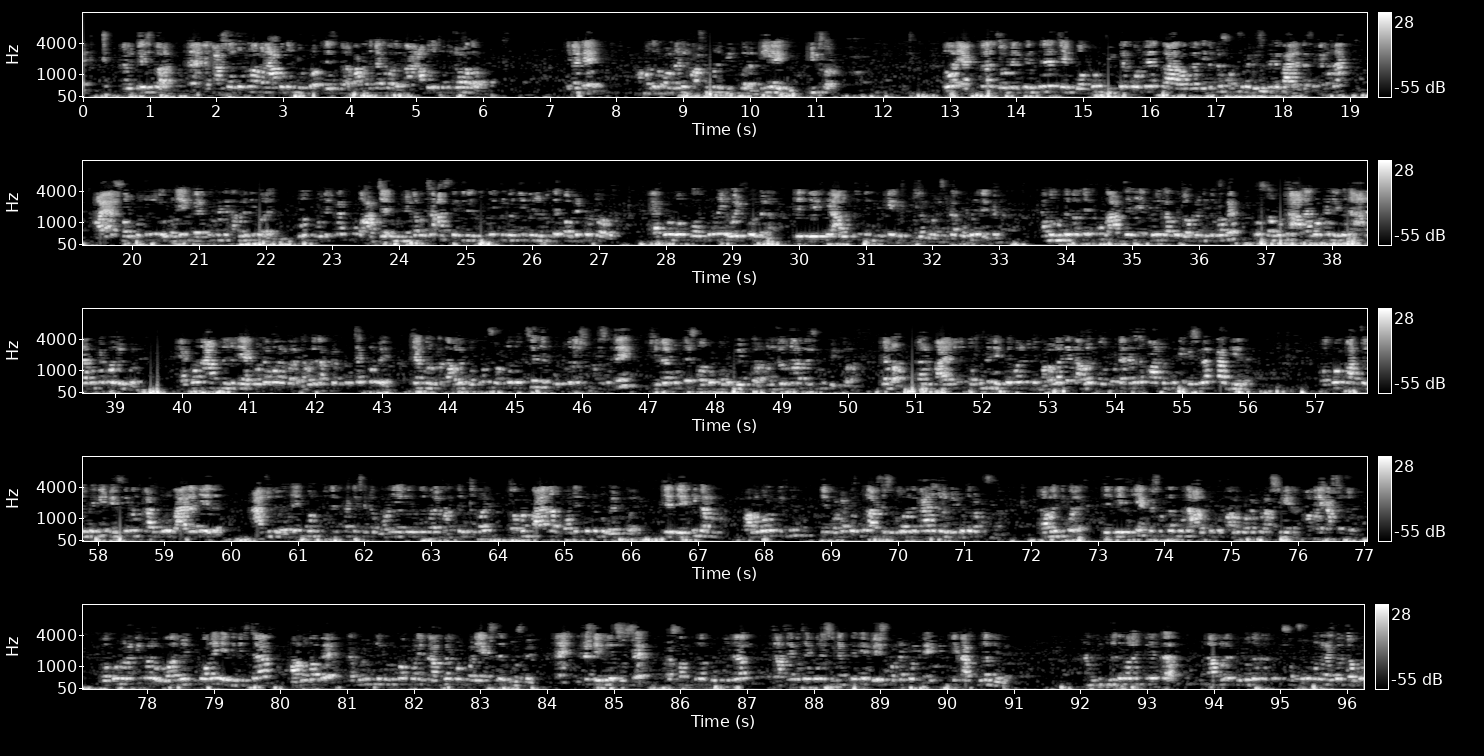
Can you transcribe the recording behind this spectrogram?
প্লেস মানে করা। হ্যাঁ? কাজটার জন্য মানে আবেদন পত্র প্লেস করা। বাংলাদেশ টাকা বলে মানে আবেদন পত্র জমা দেওয়া। এটাকে আমাদের অনলাইনে ভাষণ করে ফিট করা বিআইটি বেশি থাকে বাইরের কাছে কেননা আয়ার সর্বোচ্চ অনেক ব্যর্থ থাকে তাহলে কি করে?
